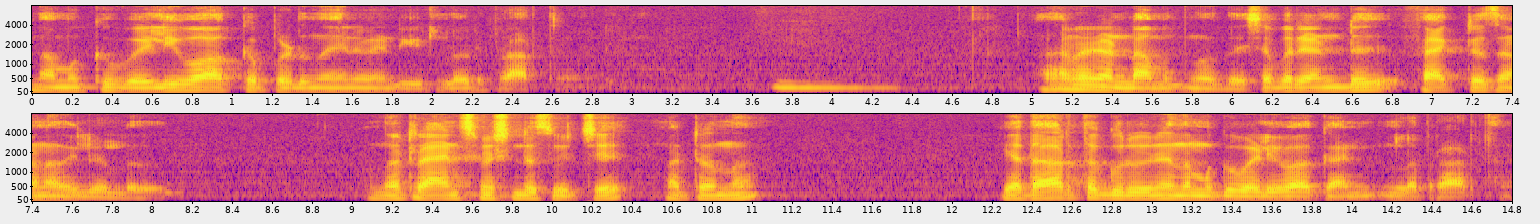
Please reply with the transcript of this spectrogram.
നമുക്ക് വെളിവാക്കപ്പെടുന്നതിന് വേണ്ടിയിട്ടുള്ള ഒരു പ്രാർത്ഥന അതാണ് രണ്ടാമത്തെ നിർദ്ദേശം. അപ്പോൾ രണ്ട് ഫാക്ടേഴ്സാണ് അതിലുള്ളത്. ഒന്ന് ട്രാൻസ്മിഷന്റെ സ്വിച്ച് മറ്റൊന്ന് യഥാർത്ഥ ഗുരുവിനെ നമുക്ക് വെളിവാക്കാനുള്ള പ്രാർത്ഥന.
